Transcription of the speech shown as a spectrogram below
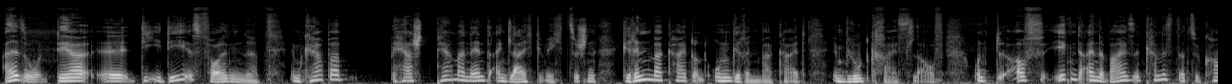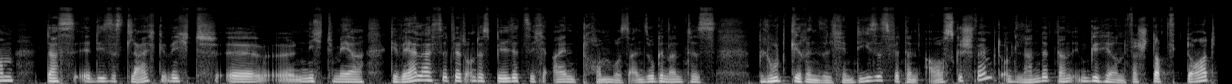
Also der, äh, die Idee ist folgende. Im Körper herrscht permanent ein Gleichgewicht zwischen Gerinnbarkeit und Ungerinnbarkeit im Blutkreislauf. Und auf irgendeine Weise kann es dazu kommen, dass äh, dieses Gleichgewicht äh, nicht mehr gewährleistet wird und es bildet sich ein Thrombus, ein sogenanntes Blutgerinnselchen. Dieses wird dann ausgeschwemmt und landet dann im Gehirn, verstopft dort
